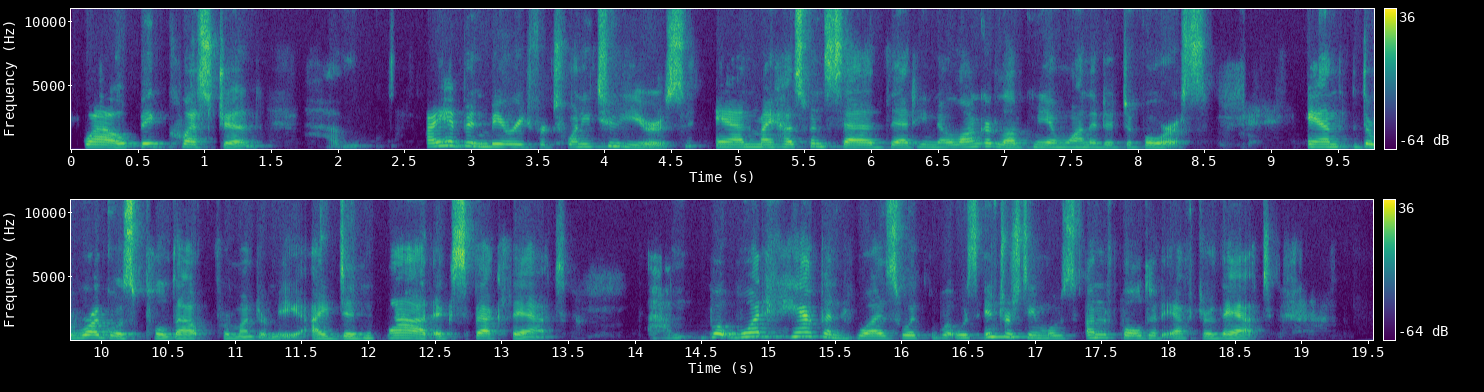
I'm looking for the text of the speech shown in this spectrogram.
Wow, big question. Um, I had been married for 22 years, and my husband said that he no longer loved me and wanted a divorce. And the rug was pulled out from under me. I did not expect that. Um, but what happened was what, what was interesting was unfolded after that.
